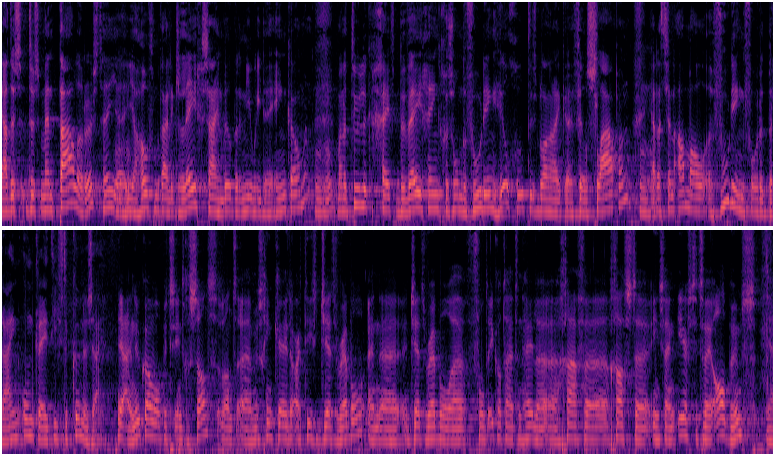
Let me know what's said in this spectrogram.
Ja, dus, dus mentale rust. Hè. Je, uh -huh. je hoofd moet eigenlijk leeg zijn, wil er een nieuw idee inkomen. Uh -huh. Maar natuurlijk geeft beweging, gezonde voeding heel goed. Het is belangrijk, uh, veel slapen. Uh -huh. Ja, dat zijn allemaal voeding voor het brein om creatief te kunnen zijn. Ja, en nu komen we op iets interessants. Want uh, misschien ken je de artiest Jet Rebel. En Jet Rebel vond ik altijd een hele gave gast in zijn eerste twee albums. Ja.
